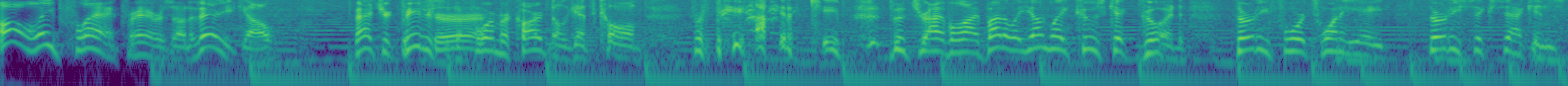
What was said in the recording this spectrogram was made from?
Oh, late flag for Arizona. There you go. Patrick Peterson, sure. the former Cardinal, gets called for PI to keep the drive alive. By the way, Younghoe Koo's kick good, 34 28, 36 seconds.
